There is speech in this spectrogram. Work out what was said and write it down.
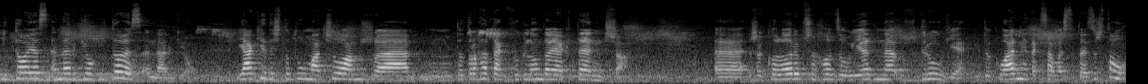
i to jest energią, i to jest energią. Ja kiedyś to tłumaczyłam, że mm, to trochę tak wygląda jak tęcza, e, że kolory przechodzą jedne w drugie i dokładnie tak samo jest tutaj. Zresztą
